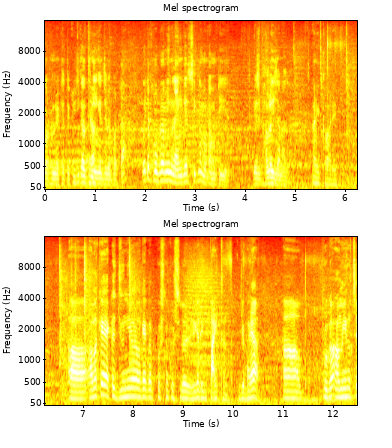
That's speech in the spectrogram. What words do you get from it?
গঠনের ক্ষেত্রে ক্রিটিক্যাল থিঙ্কিংয়ের যে ব্যাপারটা ওইটা প্রোগ্রামিং ল্যাঙ্গুয়েজ শিখলে মোটামুটি বেশ ভালোই জানা যায়। আই গট ইট আমাকে একটা জুনিয়র আমাকে একবার প্রশ্ন করছিল রিগার্ডিং পাইথন যে ভাইয়া প্রোগ্রাম আমি হচ্ছে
